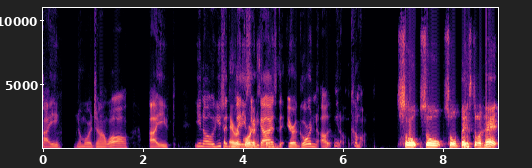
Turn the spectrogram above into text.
i.e., no more John Wall, i.e., you know, you should play these certain guys, the Eric Gordon, oh, you know, come on. So, so, so based on that,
